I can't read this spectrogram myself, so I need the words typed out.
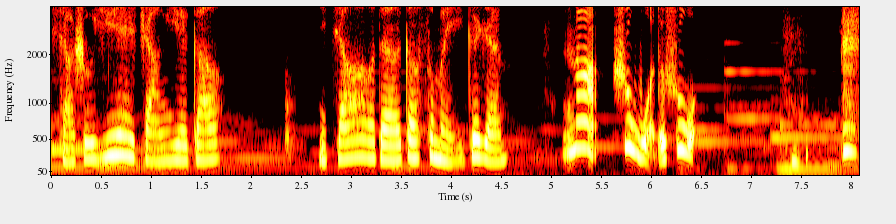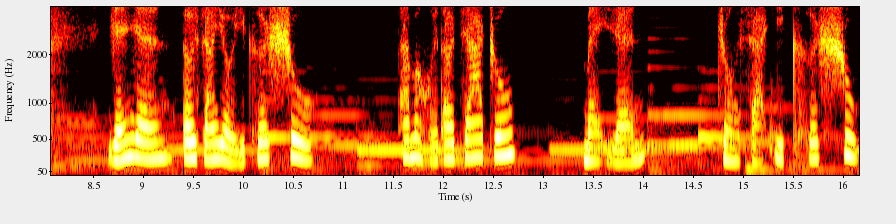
小树越长越高，你骄傲地告诉每一个人：“那是我的树。”人人都想有一棵树。他们回到家中，每人种下一棵树。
